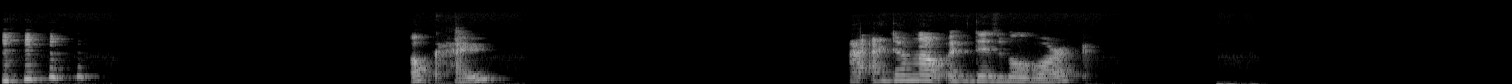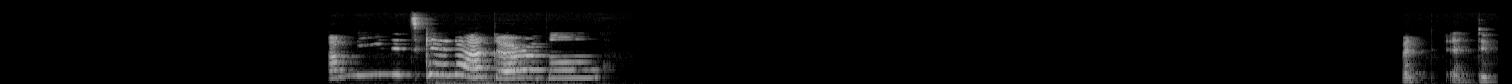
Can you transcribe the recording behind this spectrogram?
okay. I, I don't know if this will work. It's kinda adorable. But uh, di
